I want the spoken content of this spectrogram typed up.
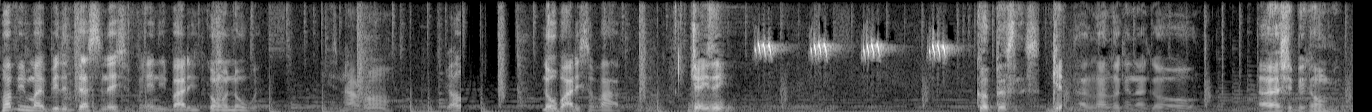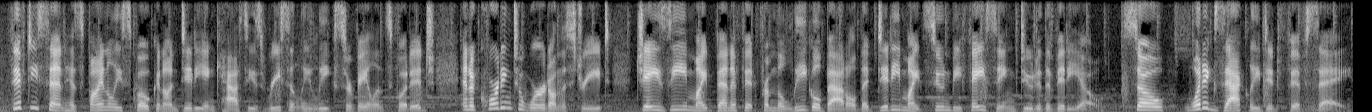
Puffy might be the destination for anybody going nowhere. He's not wrong. Y'all, nobody survived. Jay Z. Good business. Get. I look and I go, oh. Uh, should be homie. 50 Cent has finally spoken on Diddy and Cassie's recently leaked surveillance footage, and according to word on the street, Jay Z might benefit from the legal battle that Diddy might soon be facing due to the video. So, what exactly did Fif say?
